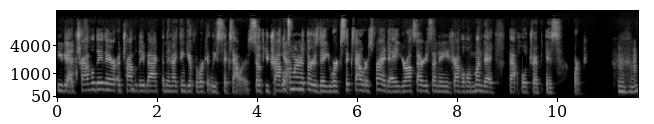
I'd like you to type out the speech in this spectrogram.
You get yeah. a travel day there, a travel day back, and then I think you have to work at least six hours. So if you travel yeah. somewhere on a Thursday, you work six hours Friday, you're off Saturday, Sunday, and you travel home Monday. That whole trip is work. Mm-hmm.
